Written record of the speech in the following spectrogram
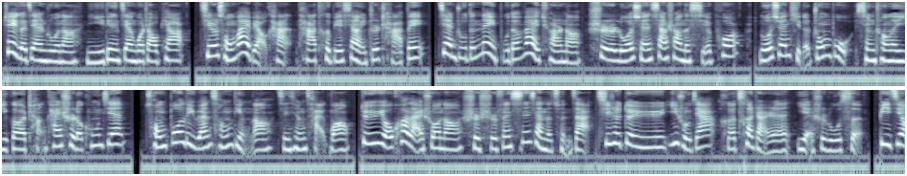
这个建筑呢，你一定见过照片。其实从外表看，它特别像一只茶杯。建筑的内部的外圈呢，是螺旋向上的斜坡，螺旋体的中部形成了一个敞开式的空间。从玻璃圆层顶呢进行采光。对于游客来说呢，是十分新鲜的存在。其实对于艺术家和策展人也是如此。毕竟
